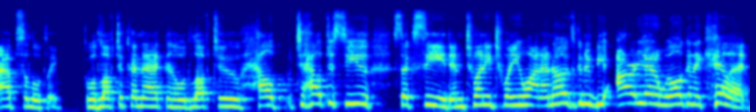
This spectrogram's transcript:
Absolutely. Would love to connect and would love to help to help to see you succeed in 2021. I know it's going to be our year and we're all going to kill it.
